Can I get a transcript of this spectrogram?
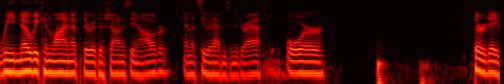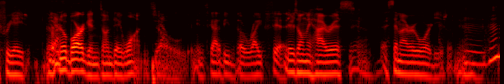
we know we can line up there with O'Shaughnessy and Oliver, and let's see what happens in the draft or third day free agent. There Yeah. are no bargains on day one, so No. I mean it's got to be the right fit. There's only high risk, Yeah. a semi reward usually. Mm-hmm.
